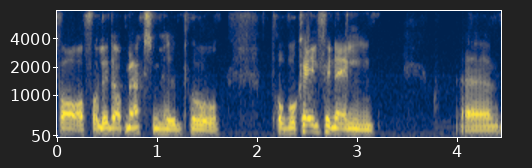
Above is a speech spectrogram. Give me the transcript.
for at få lidt opmærksomhed på, på pokalfinalen. Uh,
